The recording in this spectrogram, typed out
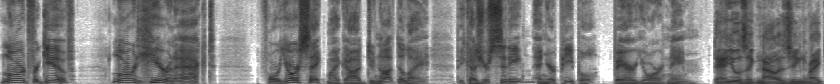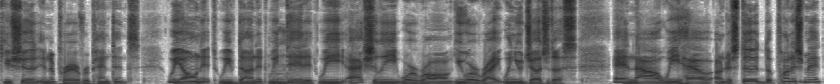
Lord, forgive. Lord, hear and act. For your sake, my God, do not delay, because your city and your people bear your name. Daniel is acknowledging, like you should in a prayer of repentance, we own it. We've done it. We mm did it. We actually were wrong. You were right when you judged us. And now we have understood the punishment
